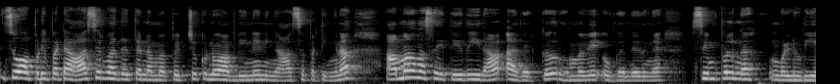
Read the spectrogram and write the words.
ஸோ அப்படிப்பட்ட ஆசிர்வாதத்தை நம்ம பெற்றுக்கணும் அப்படின்னு நீங்கள் ஆசைப்பட்டீங்கன்னா அமாவாசை தேதி தான் அதற்கு ரொம்பவே உகந்ததுங்க. சிம்பிளுங்க உங்களுடைய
